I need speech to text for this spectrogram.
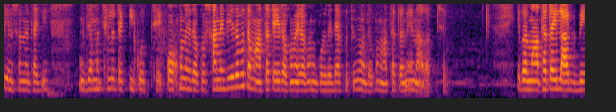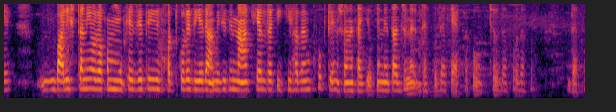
টেনশনে থাকি যে আমার ছেলেটা কী করছে, কখনো এরকম সানে দিয়ে দেবো, তা মাথাটা এরকম এরকম করবে। দেখো তুমি দেখো মাথাটা নিয়ে নাড়াচ্ছে। এবার মাথাটাই লাগবে। বালিশটা নিয়ে ওরকম মুখে যদি হট করে দিয়ে দেয়, আমি যদি না খেয়াল রাখি কী হবে, আমি খুব টেনশনে থাকি ওকে নিয়ে। তার জন্য দেখো দেখো, একা একা উঠছে, দেখো দেখো দেখো,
